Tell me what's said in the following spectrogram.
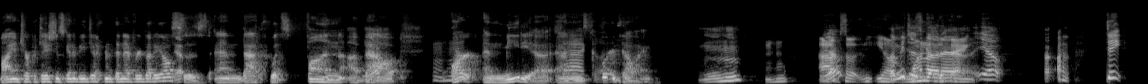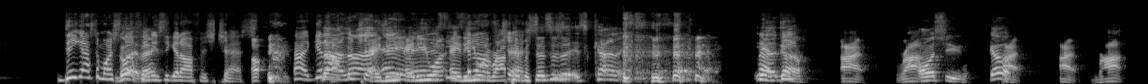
my interpretation is going to be different than everybody else's and that's what's fun about Mhm. art and media and storytelling. Mm-hmm. Uh, Yep. so you know, Let me just one go other down. thing. Yep. D, D got some more Go stuff ahead, he man. needs to get off his chest. Oh. All right, get No, off no, your Hey, chest. do you, Hey, hey, do you want? this Hey, do you want rock off paper chest. scissors? It? It's kind of No, yeah. D- Go. All right, rock. I want you. Go. All right, all right, rock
